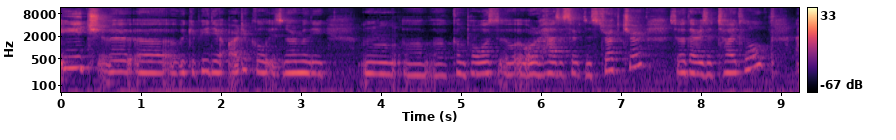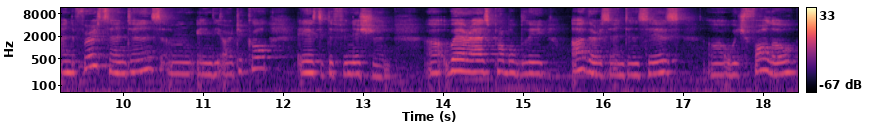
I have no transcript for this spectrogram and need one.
each uh, uh Wikipedia article is normally um, composed or has a certain structure. So there is a title, and the first sentence um, in the article is the definition, whereas probably other sentences which follow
